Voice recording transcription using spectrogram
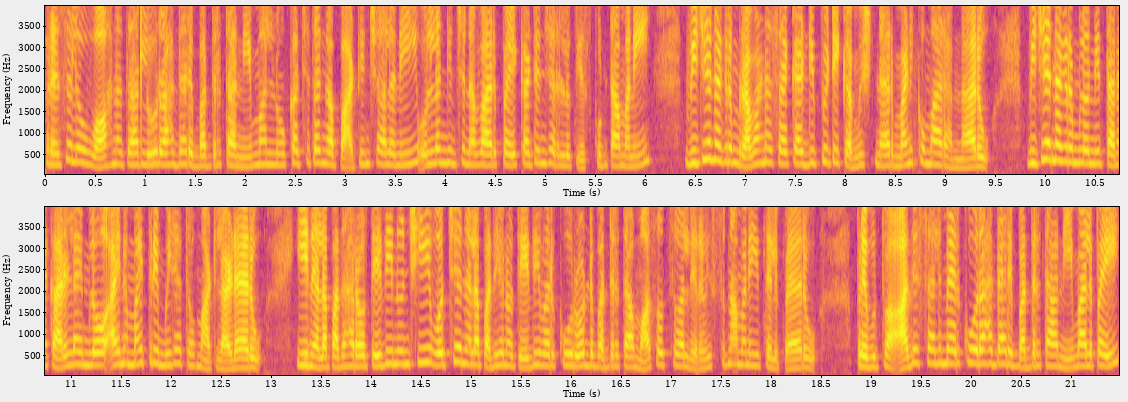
ప్రజలు వాహనదారులు రహదారి భద్రతా నియమాలను ఖచ్చితంగా పాటించాలని ఉల్లంఘించిన వారిపై కఠిన చర్యలు తీసుకుంటామని విజయనగరం రవాణా శాఖ డిప్యూటీ కమిషనర్ మణికుమార్ అన్నారు. విజయనగరంలోని తన కార్యాలయంలో ఆయన మైత్రి మీడియాతో మాట్లాడారు. ఈ నెల పదహారవ తేదీ నుంచి వచ్చే నెల పదిహేనో తేదీ వరకు రోడ్డు భద్రతా మాసోత్సవాలు నిర్వహిస్తున్నామని తెలిపారు. ప్రభుత్వ ఆదేశాల మేరకు రహదారి భద్రతా నియమాలపై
